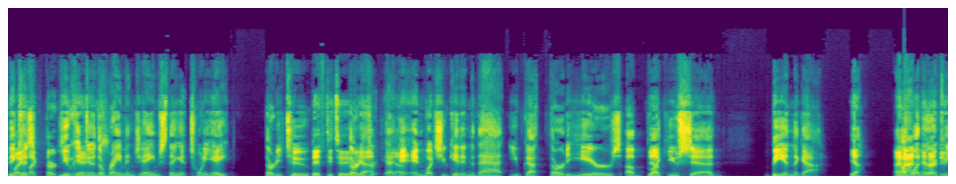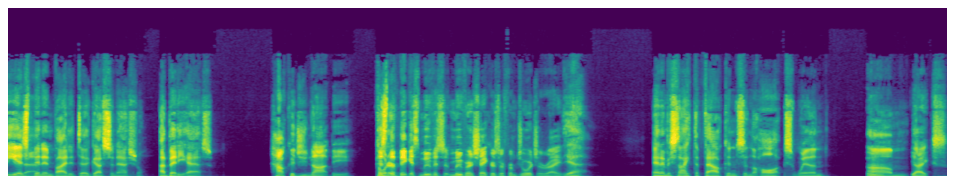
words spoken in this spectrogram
played Because like thirteen. you can do the Raymond James thing at 28, 32, 52, 33. yeah, yeah. And once you get into that, you've got 30 years of, Yep. like you said, being the guy. yeah. And I, wonder and if do he has that. been invited to Augusta National. I bet he has. How could you not be? Because the biggest movers, mover and shakers are from Georgia, right? Yeah. And I mean, it's like the Falcons and the Hawks win. Ooh, Um, yikes.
